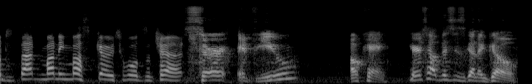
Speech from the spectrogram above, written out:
Lord, that money must go towards the church. Sir, if you. Okay, here's how this is gonna go.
